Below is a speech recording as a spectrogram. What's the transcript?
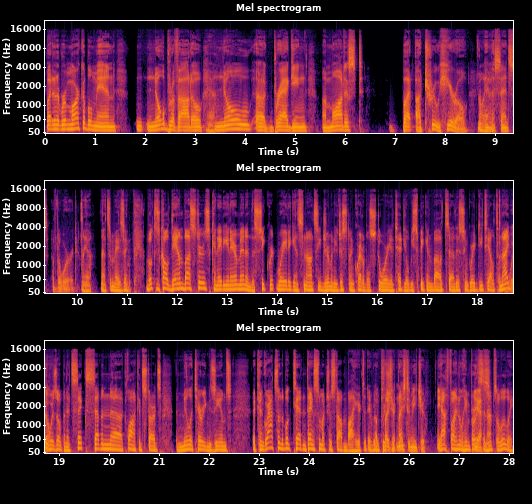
But a remarkable man, no bravado, yeah. no uh, bragging, a modest but a true hero oh, yeah. in the sense of the word. Yeah, that's amazing. The book is called Dam Busters Canadian Airmen and the Secret Raid Against Nazi Germany. Just an incredible story. And Ted, you'll be speaking about uh, this in great detail tonight. Doors open at 6, 7 uh, o'clock. It starts the military museums. Uh, congrats on the book, Ted, and thanks so much for stopping by here today. Really a pleasure. It. Nice to meet you. Yeah, finally in person. Yes. Absolutely.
